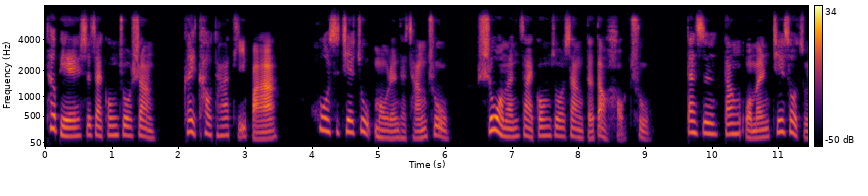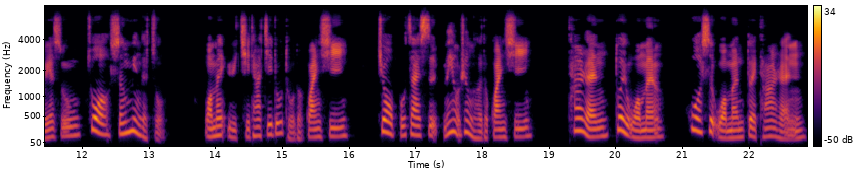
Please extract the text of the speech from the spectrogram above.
特别是在工作上，可以靠他提拔，或是借助某人的长处，使我们在工作上得到好处。但是，当我们接受主耶稣做生命的主，我们与其他基督徒的关系就不再是没有任何的关系。他人对我们，或是我们对他人。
